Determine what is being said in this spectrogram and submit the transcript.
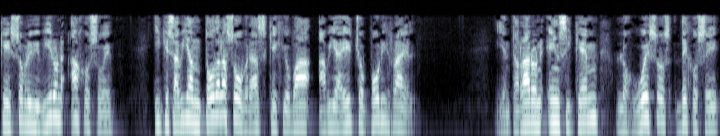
que sobrevivieron a Josué, y que sabían todas las obras que Jehová había hecho por Israel. Y enterraron en Siquem los huesos de José,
